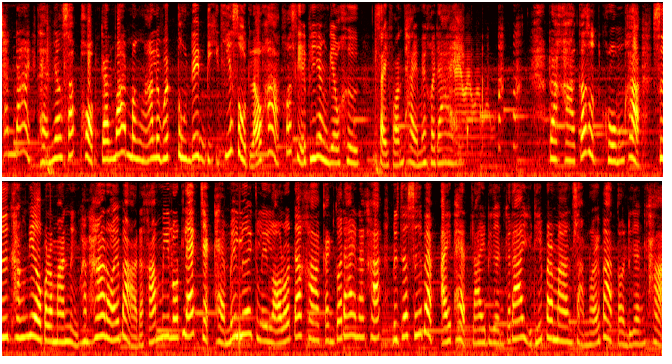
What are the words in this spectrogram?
ชันได้ แถมยังซัพพอร์ตการวาดมังงะและเว็บตูนได้ดีที่สุดแล้วค่ะ ข้อเสียเพียงอย่างเดียวคือ ใส่ฟอนต์ไทยไม่ค่อยได้ราคาก็สุดคุ้มค่ะ ซื้อครั้งเดียวประมาณ 1,500 บาทนะคะ มีลดแลกแจกแถมเรื่อยๆกันเลยล้อลดราคากันก็ได้นะคะ หรือจะซื้อแบบ iPad รายเดือนก็ได้อยู่ที่ประมาณ 300 บาทต่อเดือนค่ะ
